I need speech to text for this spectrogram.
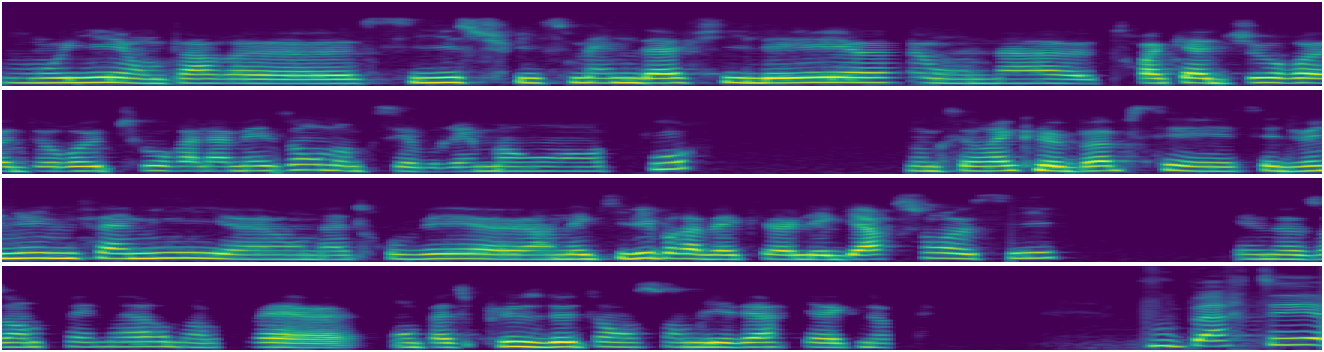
Oui, on part euh, six, huit semaines d'affilée. Euh, on a euh, trois, quatre jours de retour à la maison, donc c'est vraiment court. Donc c'est vrai que le Bob, c'est devenu une famille. on a trouvé un équilibre avec les garçons aussi et nos entraîneurs. Donc ouais, on passe plus de temps ensemble l'hiver qu'avec nos frères. Vous partez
